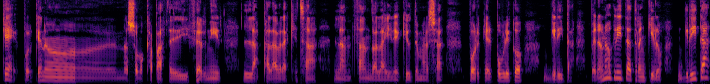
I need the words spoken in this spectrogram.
qué. ¿Por qué no, no somos capaces de discernir las palabras que está lanzando al aire Cutie Marshall? Porque el público grita, pero no grita tranquilo, grita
